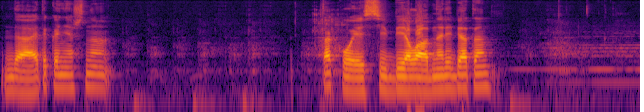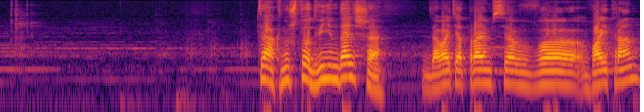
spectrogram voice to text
Да, это, конечно, Такое себе, ладно, ребята. Так, ну что, двинем дальше. Давайте отправимся в Вайтран.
